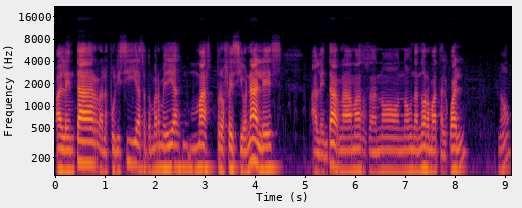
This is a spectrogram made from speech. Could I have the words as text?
alentar a los policías a tomar medidas más profesionales, alentar nada más, o sea, no, no una norma tal cual, ¿no?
